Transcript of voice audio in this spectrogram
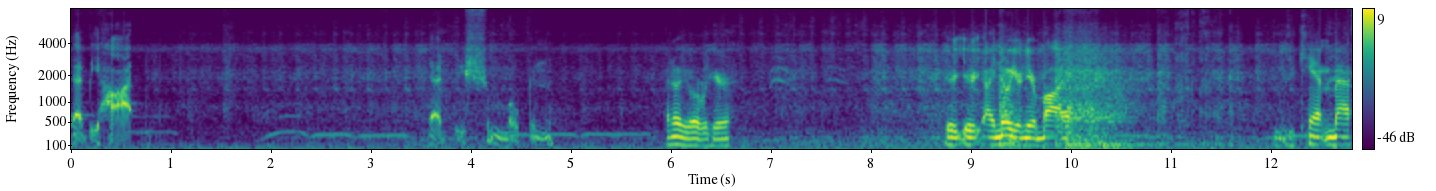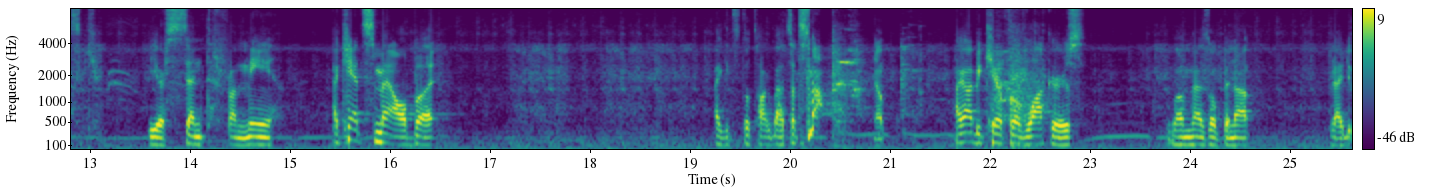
That'd be hot. That'd be smoking. I know you're over here. You're, you're, I know you're nearby. You can't mask your scent from me. I can't smell, but I can still talk about stuff. Smell! Nope. I gotta be careful of lockers. One of them has opened up. But I do.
